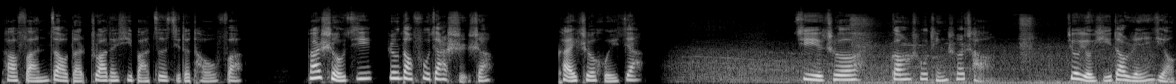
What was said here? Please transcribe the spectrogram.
他烦躁的抓了一把自己的头发，把手机扔到副驾驶上，开车回家。汽车刚出停车场，就有一道人影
